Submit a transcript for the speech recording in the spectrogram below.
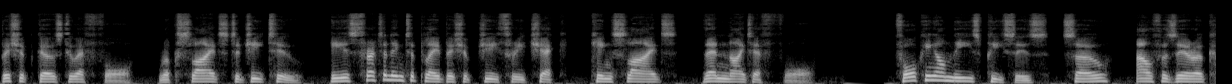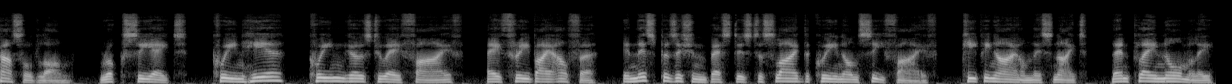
bishop goes to f4, rook slides to g2, he is threatening to play bishop g3 check, king slides, then knight f4. Forking on these pieces, so, AlphaZero castled long, rook c8, queen here, queen goes to a5, a3 by alpha, in this position best is to slide the queen on c5, keeping eye on this knight, then play normally,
